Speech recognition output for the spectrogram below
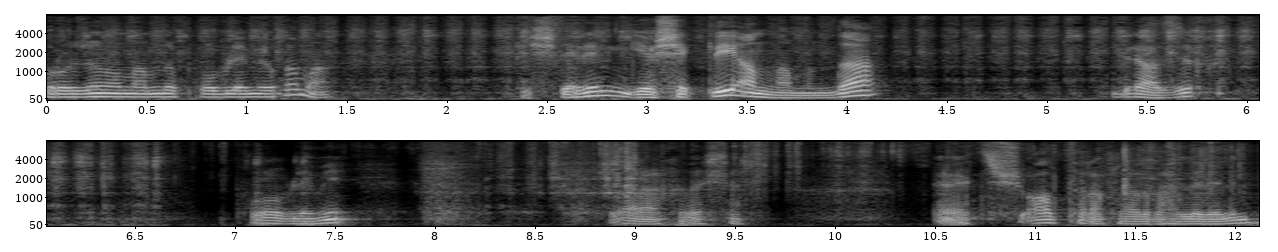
korozyon anlamında problem yok ama fişlerin gevşekliği anlamında birazcık problemi var arkadaşlar. Evet şu alt tarafları da halledelim.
